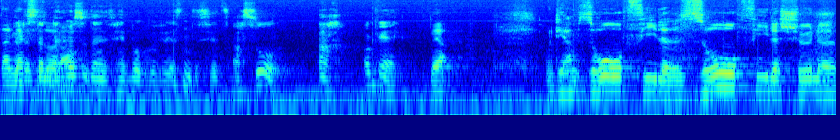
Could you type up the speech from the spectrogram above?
Dann merkst dann, du dann, so hörst du auch. dann, hey, wo, wer ist denn das jetzt? Ach so. Ach, okay. Ja. Und die haben so viele, so viele schöne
